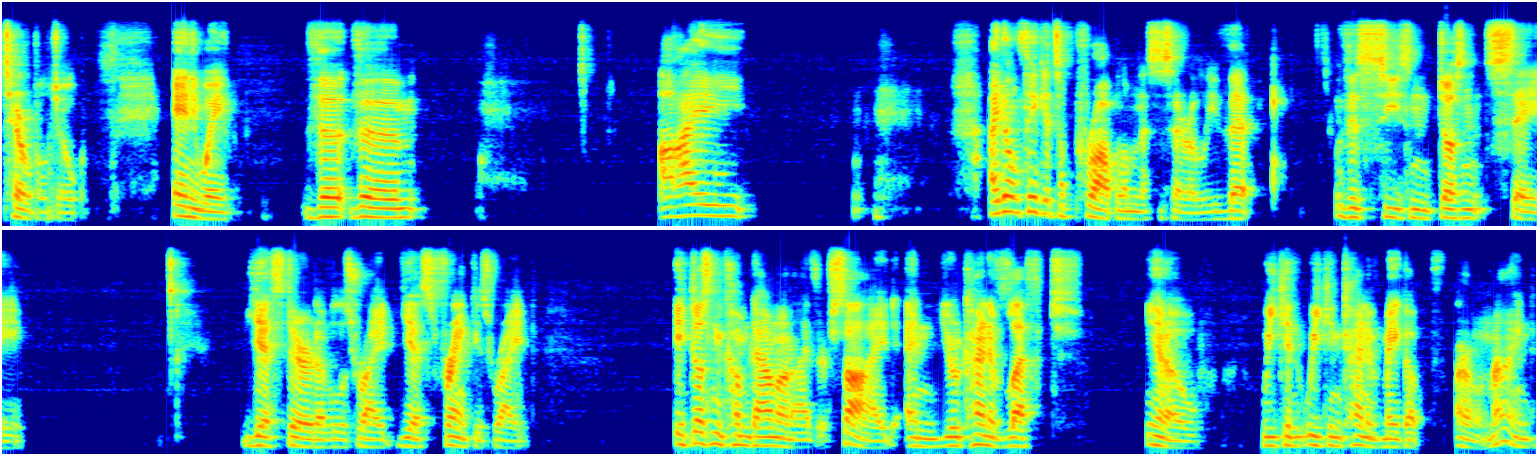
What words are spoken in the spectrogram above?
Terrible joke. Anyway, the the I I don't think it's a problem necessarily that this season doesn't say yes, Daredevil is right, yes, Frank is right. It doesn't come down on either side, and you're kind of left, you know, we can we can kind of make up our own mind.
